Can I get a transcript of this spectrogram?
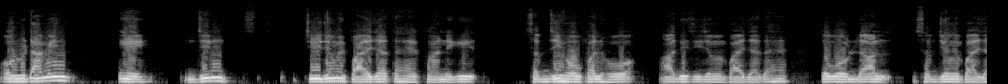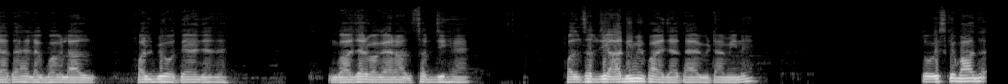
और विटामिन ए, जिन चीज़ों में पाया जाता है, खाने की सब्ज़ी हो, फल हो, आदि चीज़ों में पाया जाता है तो वो लाल सब्जियों में पाया जाता है। लगभग लाल फल भी होते हैं, जैसे गाजर वगैरह सब्ज़ी है, फल सब्ज़ी आदि में पाया जाता है विटामिन ए। तो इसके बाद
